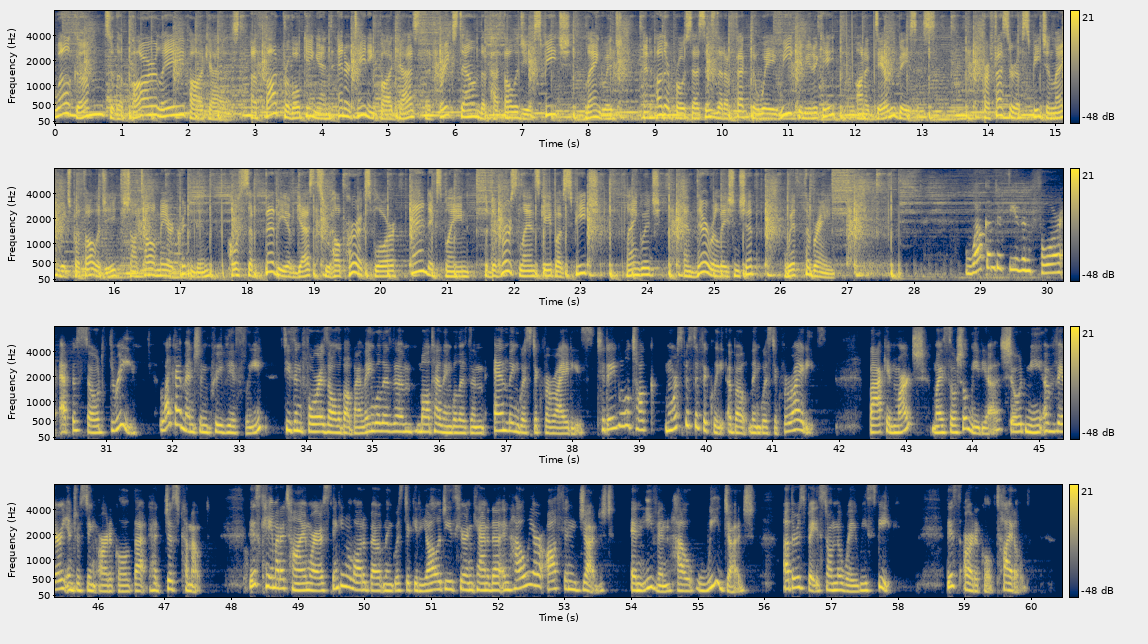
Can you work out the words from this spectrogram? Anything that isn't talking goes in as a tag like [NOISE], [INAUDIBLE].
Welcome to the Parlay Podcast, a thought provoking and entertaining podcast that breaks down the pathology of speech, language, and other processes that affect the way we communicate on a daily basis. Professor of Speech and Language Pathology, Chantal Mayer Crittenden, hosts a bevy of guests who help her explore and explain the diverse landscape of speech, language, and their relationship with the brain. Welcome to season four, episode three. Like I mentioned previously, season four is all about bilingualism, multilingualism, and linguistic varieties. Today, we will talk more specifically about linguistic varieties. Back in March, my social media showed me a very interesting article that had just come out. This came at a time where I was thinking a lot about linguistic ideologies here in Canada and how we are often judged, and even how we judge others based on the way we speak. This article, titled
